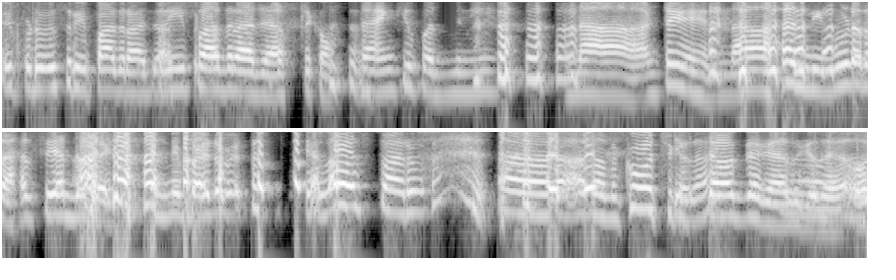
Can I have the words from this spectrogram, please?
ఇప్పుడు శ్రీపాద రాజా శ్రీపాద రాజాష్టకం. Thank you Padmini. నా అంటే నా నిగూఢ రహస్యాన్ని బయట పెట్టేస్తారు. ఎలా వస్తారు? అని అనుకోవచ్చు కదా. కాదు కదా. ఓ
